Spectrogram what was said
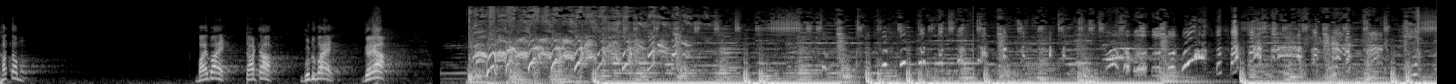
खत्म। बाय बाय टाटा गुड बाय गया Ha ha ha!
